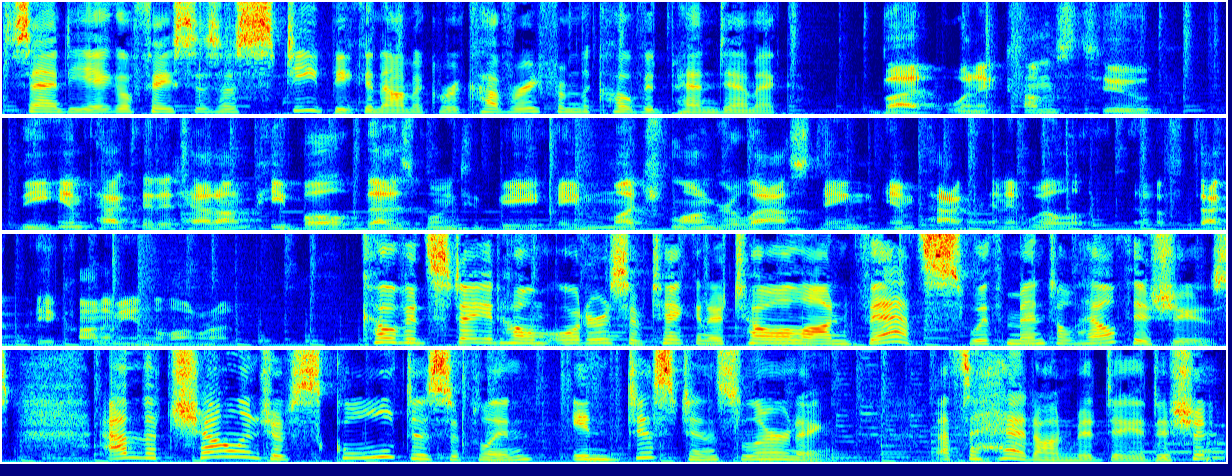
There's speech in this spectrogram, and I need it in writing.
San Diego faces a steep economic recovery from the COVID pandemic. But when it comes to the impact that it had on people, that is going to be a much longer lasting impact and it will affect the economy in the long run. COVID stay at home orders have taken a toll on vets with mental health issues, and the challenge of school discipline in distance learning. That's ahead on Midday Edition.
